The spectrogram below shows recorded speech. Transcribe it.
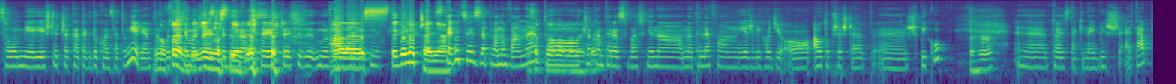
co mnie jeszcze czeka tak do końca, to nie wiem. To, No bo to się pewnie, może z jeszcze wie. to jeszcze się może Ale z z tego leczenia... tego, co jest zaplanowane, to czekam teraz właśnie na, na telefon, jeżeli chodzi o autoprzeszczep y, szpiku. Aha. E, To jest taki najbliższy etap.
